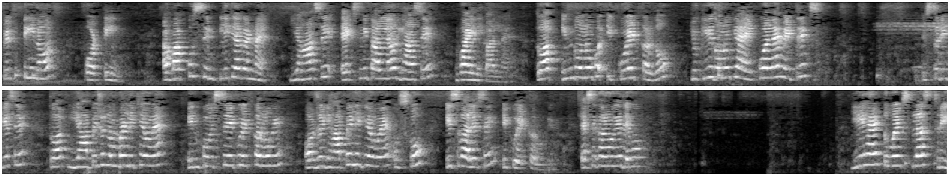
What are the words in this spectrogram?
fifteen और फोर्टीन। अब आपको सिंपली क्या करना है? यहाँ से x निकालना है और यहाँ से y निकालना है। तो आप इन दोनों को इक्वेट कर दो, क्योंकि ये दोनों क्या इक्वल है मैट्रिक्स इस तरीके से। तो आप यहाँ पे जो नंबर लिखे हुए हैं इनको इससे इक्वेट करोगे और जो यहाँ पे लिखे हुए हैं, उसको इस वाले से इक्वेट करोगे। कैसे करोगे? देखो। ये है टू एक्स प्लस थ्री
